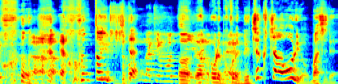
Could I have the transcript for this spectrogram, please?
え本当に聞きたい。どんな気持ちうんなのか、ね、俺これめちゃくちゃ煽るよマジで。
